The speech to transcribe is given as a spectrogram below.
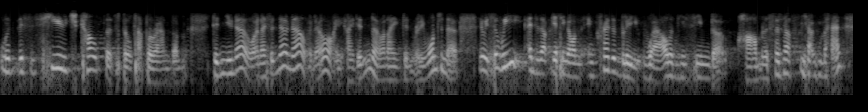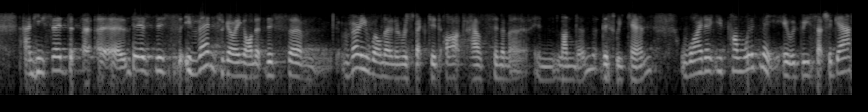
Well, this is huge cult that's built up around them. Didn't you know? And I said, No, no, no, I, I didn't know, and I didn't really want to know. Anyway, so we ended up getting on incredibly well, and he seemed a harmless enough young man. And he said, uh, uh, There's this event going on at this um, very well known and respected art house cinema in London this weekend why don't you come with me? It would be such a gas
